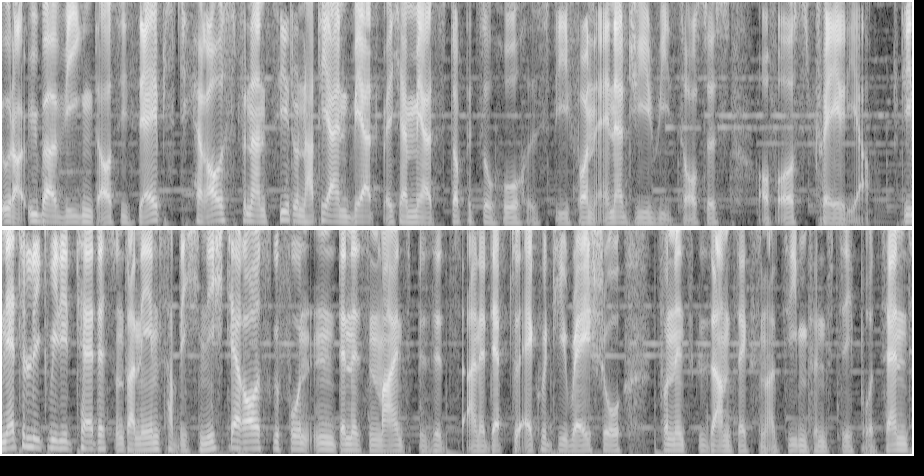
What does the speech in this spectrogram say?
oder überwiegend aus sich selbst herausfinanziert und hat hier einen Wert, welcher mehr als doppelt so hoch ist wie von Energy Resources of Australia. Die Netto-Liquidität des Unternehmens habe ich nicht herausgefunden, denn es in Mainz besitzt eine Debt-to-Equity-Ratio von insgesamt 657%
